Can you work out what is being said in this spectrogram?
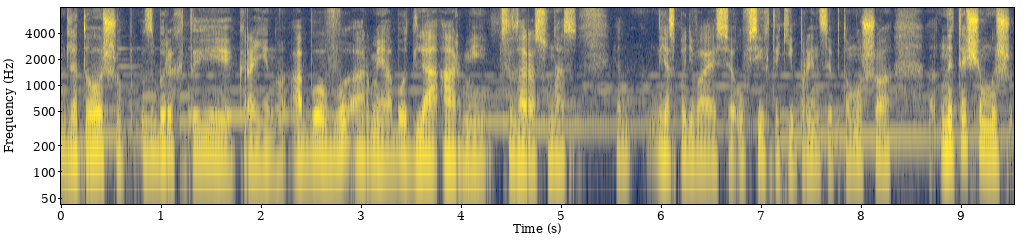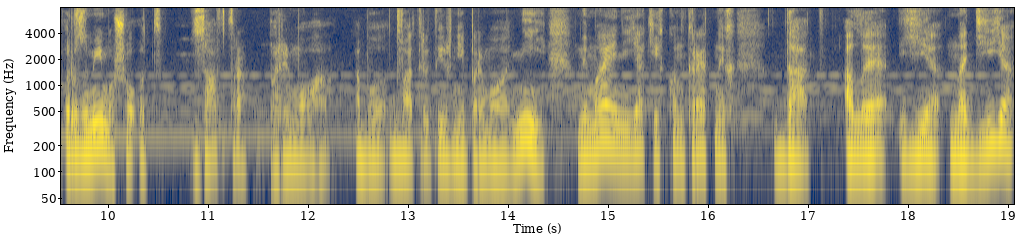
для того, щоб зберегти країну або в армії, або для армії. Це зараз у нас, я, сподіваюся, у всіх такий принцип. Тому що не те, що ми ж розуміємо, що от завтра перемога. Або 2-3 тижні перемога. Ні, немає ніяких конкретних дат, але є надія,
